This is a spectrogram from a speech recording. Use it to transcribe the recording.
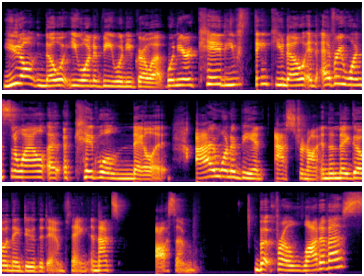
you don't know what you want to be when you grow up. When you're a kid, you think you know, and every once in a while, a, a kid will nail it. I want to be an astronaut. And then they go and they do the damn thing. And that's awesome. But for a lot of us,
